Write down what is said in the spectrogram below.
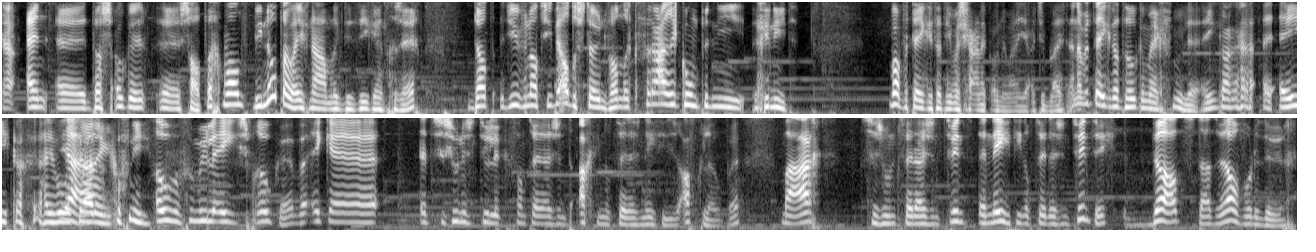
Ja. En eh, dat is ook weer eh, sappig. Want Binotto heeft namelijk dit weekend gezegd... dat Giovinazzi wel de steun van de Ferrari Company geniet. Wat betekent dat hij waarschijnlijk ook nog maar een jaartje blijft. En dat betekent dat Hulkenberg Formule 1 kan, eh, E kan rijden volgend Ja. jaar, denk ik, of niet? Over Formule 1 gesproken. Ik, eh, het seizoen is natuurlijk van 2018 op 2019 is afgelopen. Maar seizoen 2019 op 2020, dat staat wel voor de deur.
